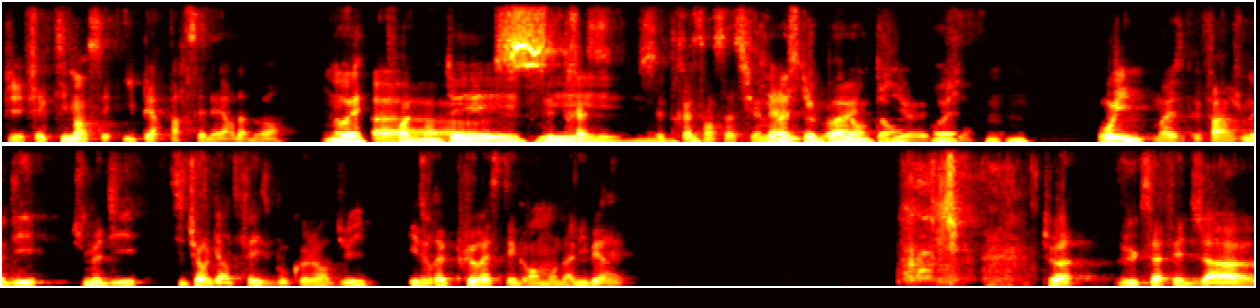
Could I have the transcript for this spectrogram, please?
Puis effectivement, c'est hyper parcellaire d'abord. Ouais, fragmenté. c'est très, très, sensationnel. Qui reste pas longtemps. Mm, mm. Oui, mm. moi, enfin, je me dis, je me dis, si tu regardes Facebook aujourd'hui, il devrait plus rester grand monde à libérer. tu vois, vu que ça fait déjà,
